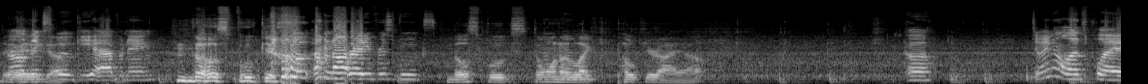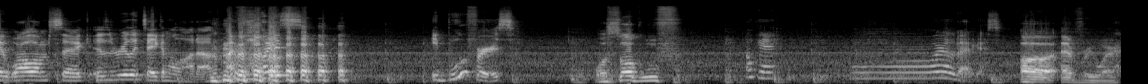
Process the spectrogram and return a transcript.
There Nothing spooky happening. no spooky. I'm not ready for spooks. no spooks. Don't want to like poke your eye out. Uh, doing a let's play while I'm sick is really taking a lot out of my voice. It boofers. What's up, Woof? Okay. Uh, where are the bad guys? Uh, everywhere.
